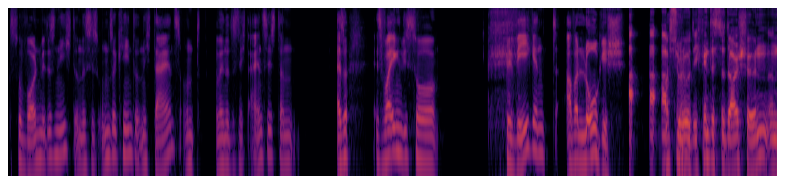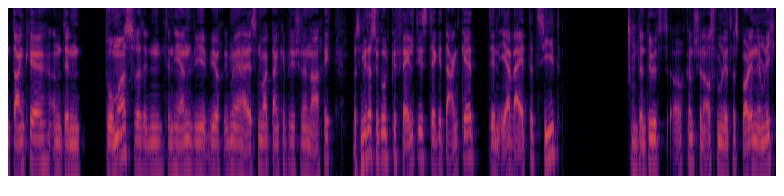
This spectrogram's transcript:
so wollen wir das nicht und es ist unser Kind und nicht deins. Und wenn du das nicht eins ist, dann. Also, es war irgendwie so bewegend, aber logisch. A absolut. Ich finde es total schön und danke an den Thomas oder den, den Herrn, wie, wie auch immer er heißen mag, danke für die schöne Nachricht. Was mir da so gut gefällt, ist der Gedanke, den er weiterzieht, und den du jetzt auch ganz schön ausformuliert hast, Pauli, nämlich,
